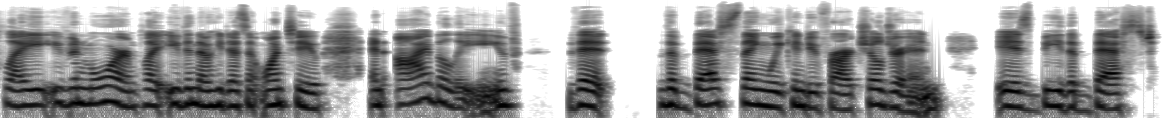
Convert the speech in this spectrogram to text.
play even more and play even though he doesn't want to. And I believe that the best thing we can do for our children is be the best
